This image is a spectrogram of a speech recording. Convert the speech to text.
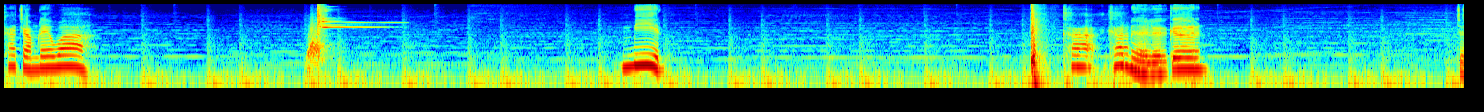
ข้าจำได้ว่า มีด ข้า ข้าเหนื่อยเหลือเกิน จะ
